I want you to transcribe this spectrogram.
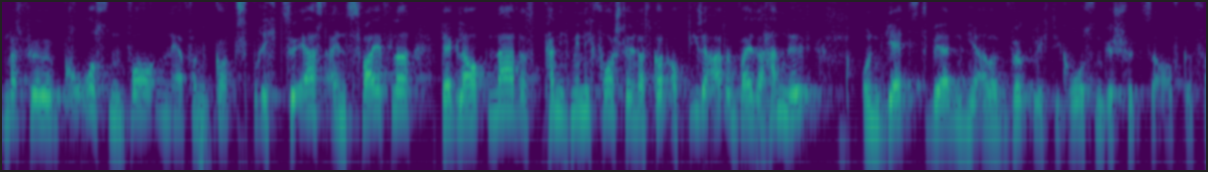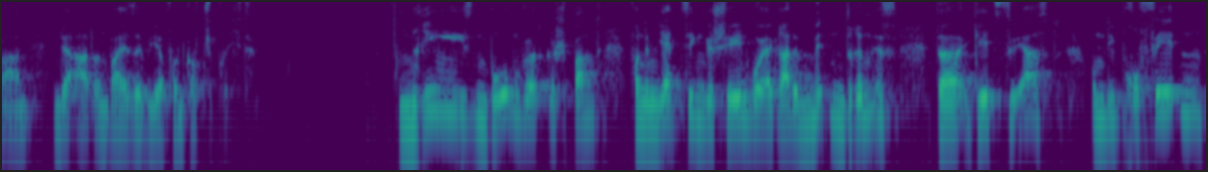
in was für großen Worten er von Gott spricht. Zuerst ein Zweifler, der glaubt, na, das kann ich mir nicht vorstellen, dass Gott auf diese Art und Weise handelt. Und jetzt werden hier aber wirklich die großen Geschütze aufgefahren in der Art und Weise, wie er von Gott spricht. Ein Riesenbogen wird gespannt von dem jetzigen Geschehen, wo er gerade mittendrin ist. Da geht es zuerst um die Propheten.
